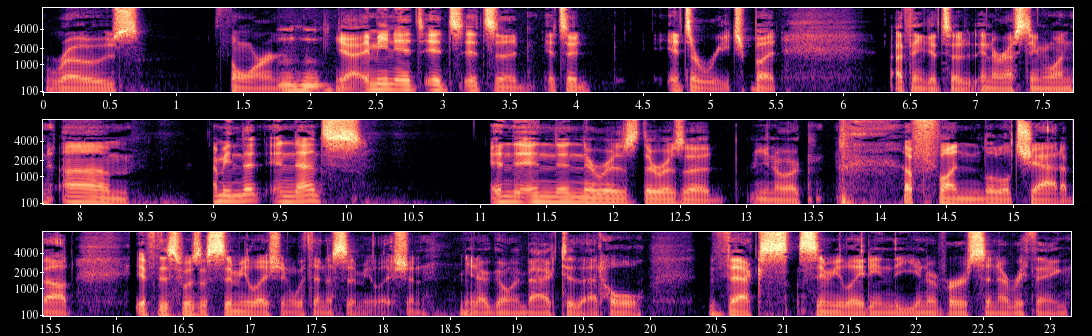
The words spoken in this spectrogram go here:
rose, thorn. Mm-hmm. Yeah, I mean, it's it's it's a it's a it's a reach, but I think it's an interesting one. Um, I mean that, and that's, and and then there was there was a you know a, a fun little chat about if this was a simulation within a simulation. You know, going back to that whole Vex simulating the universe and everything.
